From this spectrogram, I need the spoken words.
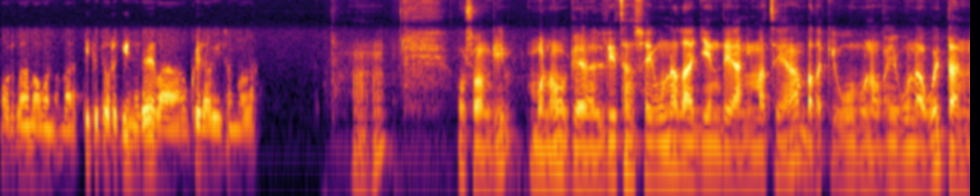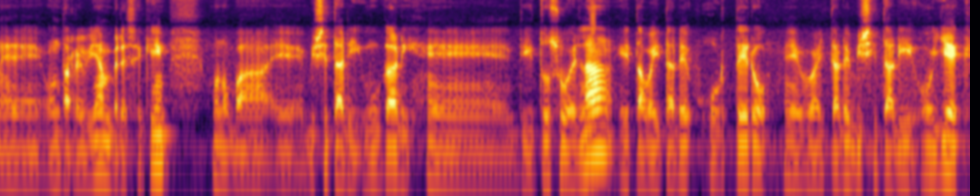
Orduan, ba, bueno, ba, tiket horrekin ere, ba, aukera izango da. Uh Oso ongi, bueno, gelditzen zaiguna da jende animatzea, badakigu, bueno, egun hauetan e, ondarribian berezeki, bueno, ba, e, bizitari ugari e, dituzuela, eta baitare urtero, e, baitare bizitari hoiek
